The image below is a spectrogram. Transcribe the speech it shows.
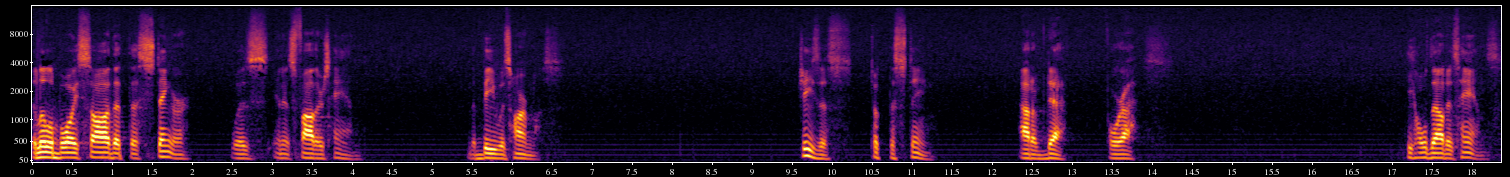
the little boy saw that the stinger was in his father's hand. The bee was harmless. Jesus took the sting out of death for us. He holds out his hands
